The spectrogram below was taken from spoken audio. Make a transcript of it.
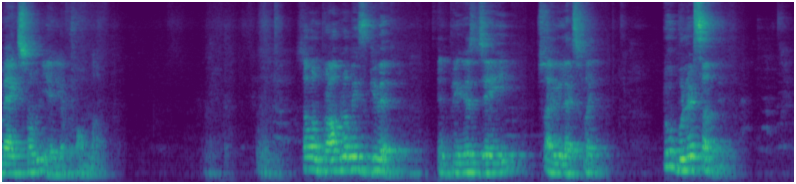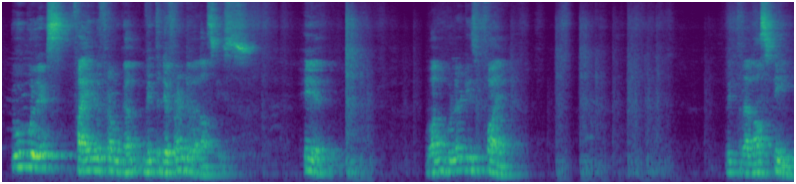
maximum area formula. So one problem is given in previous JEE so I will explain. Two bullets are there. Two bullets fired from gun with different velocities. Here one bullet is fired with velocity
